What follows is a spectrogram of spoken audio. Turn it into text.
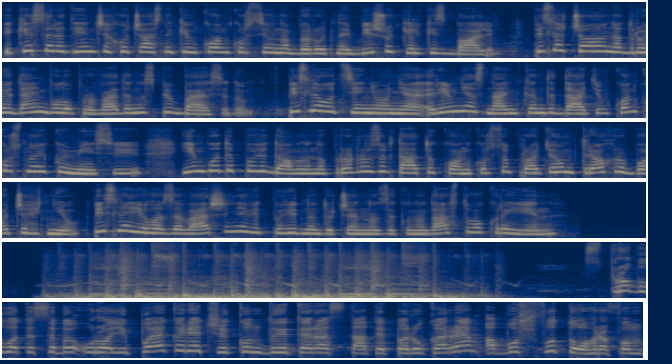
які серед інших учасників конкурсів наберуть найбільшу кількість балів. Після чого на другий день було проведено співбесіду. Після оцінювання рівня знань кандидатів конкурсною комісією їм буде повідомлено про результати конкурсу протягом трьох робочих днів після його завершення відповідно до чинного законодавства України. Спробувати себе у ролі пекаря чи кондитера, стати перукарем або ж фотографом.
